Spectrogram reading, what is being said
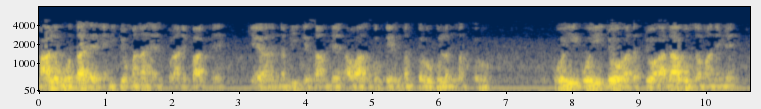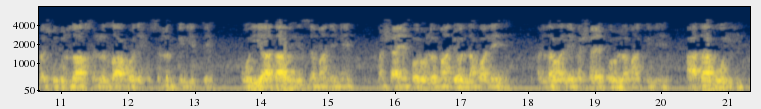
معلوم ہوتا ہے یعنی جو منع ہے قرآن پاک نے کہ نبی کے سامنے آواز کو تیز مت کرو، بلند مت کرو۔ وہی وہی جو جو آداب اس زمانے میں رسول اللہ صلی اللہ علیہ وسلم کے لیے تھے، وہی آداب اس زمانے میں مشائق اور علماء جو اللہ والے ہیں، اللہ والے مشائق اور علماء کے لیے آداب وہی ہیں۔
